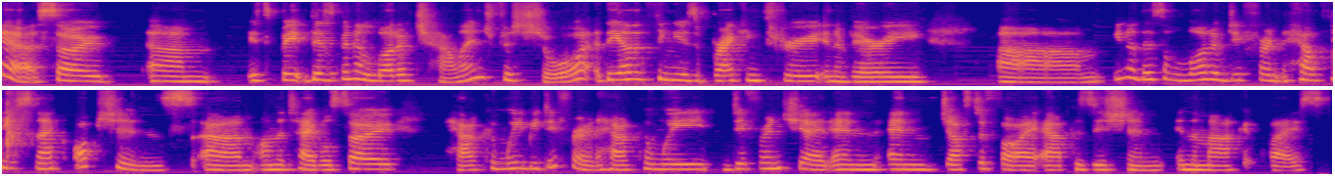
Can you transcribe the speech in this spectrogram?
yeah, so um, it's been there's been a lot of challenge for sure. The other thing is breaking through in a very um, you know, there's a lot of different healthy snack options um, on the table. So how can we be different? How can we differentiate and and justify our position in the marketplace?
